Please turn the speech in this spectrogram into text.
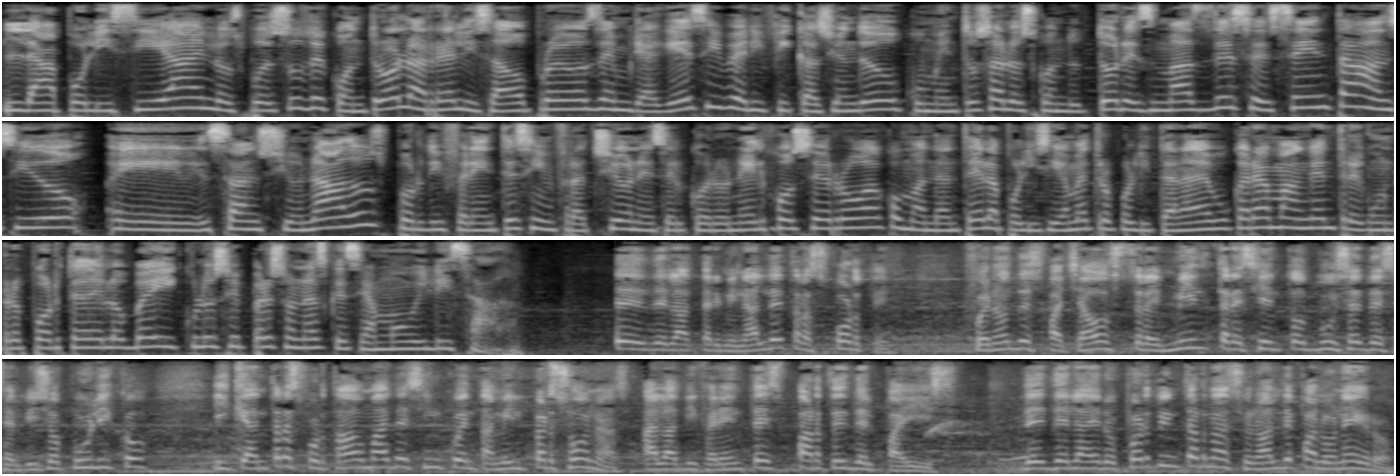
La policía en los puestos de control ha realizado pruebas de embriaguez y verificación de documentos a los conductores. Más de 60 han sido eh, sancionados por diferentes infracciones. El coronel José Roa, comandante de la Policía Metropolitana de Bucaramanga, entregó un reporte de los vehículos y personas que se han movilizado. Desde la terminal de transporte fueron despachados 3.300 buses de servicio público y que han transportado más de 50.000 personas a las diferentes partes del país. Desde el Aeropuerto Internacional de Palo Negro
